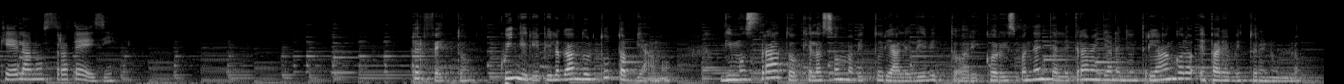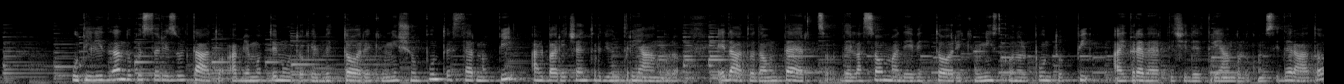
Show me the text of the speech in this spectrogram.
che è la nostra tesi. Perfetto, quindi riepilogando il tutto abbiamo dimostrato che la somma vettoriale dei vettori corrispondenti alle tre mediane di un triangolo è pari al vettore nullo. Utilizzando questo risultato abbiamo ottenuto che il vettore che unisce un punto esterno P al baricentro di un triangolo è dato da un terzo della somma dei vettori che uniscono il punto P ai tre vertici del triangolo considerato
